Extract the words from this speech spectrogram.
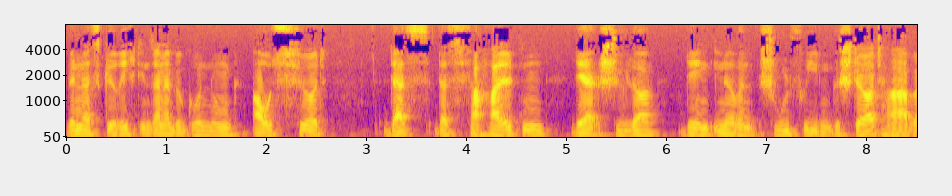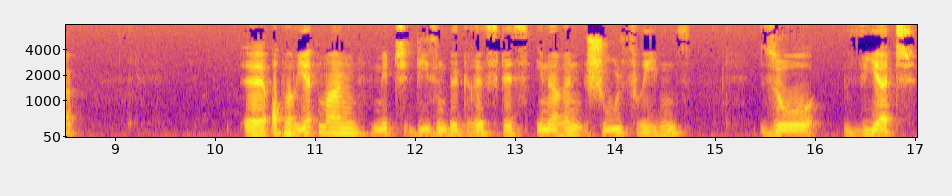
wenn das Gericht in seiner Begründung ausführt, dass das Verhalten der Schüler den inneren Schulfrieden gestört habe. Äh, operiert man mit diesem Begriff des inneren Schulfriedens, so wird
